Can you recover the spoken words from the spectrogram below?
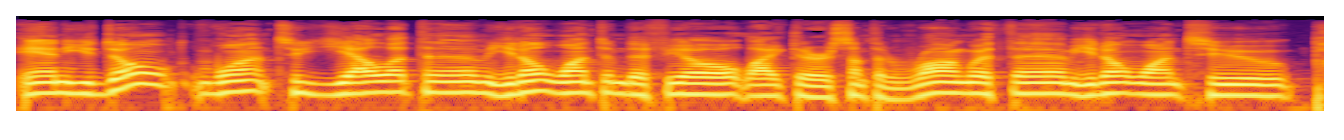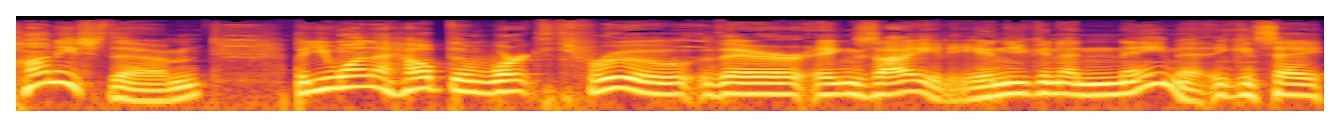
and you don't want to yell at them. You don't want them to feel like there's something wrong with them. You don't want to punish them, but you want to help them work through their anxiety. And you can name it. You can say,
